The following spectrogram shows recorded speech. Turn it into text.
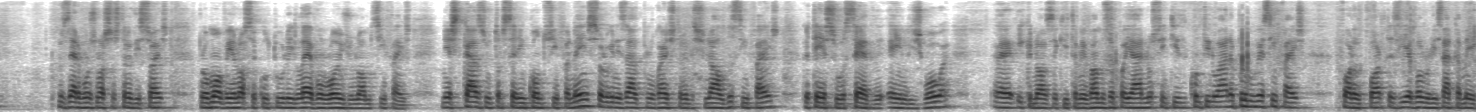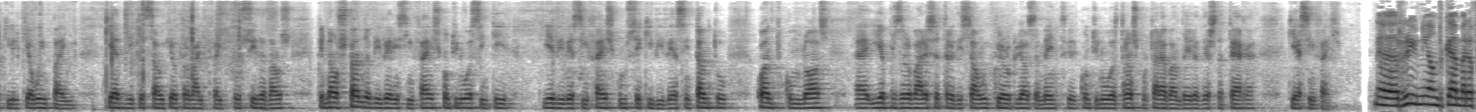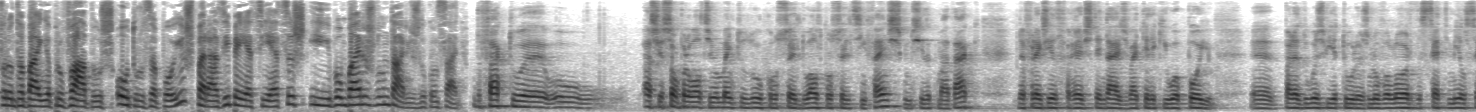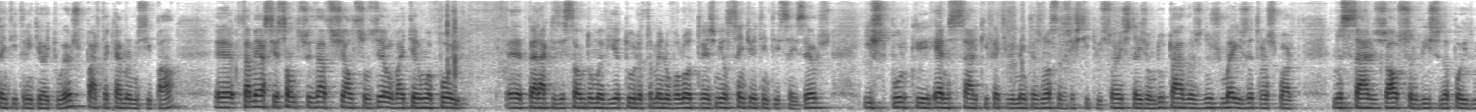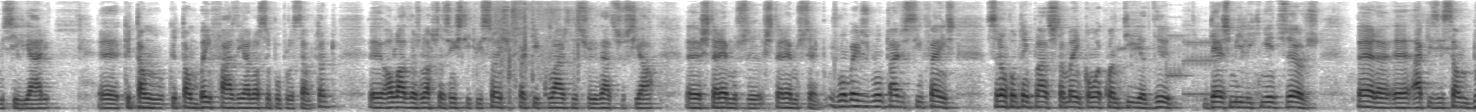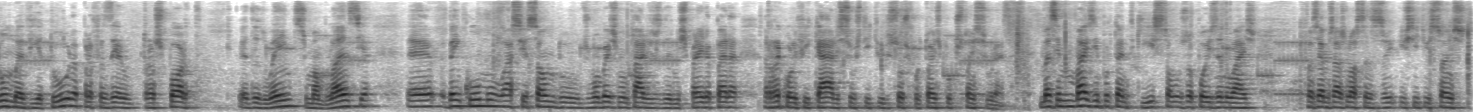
preservam as nossas tradições, promovem a nossa cultura e levam longe o nome de Sinfãs. Neste caso, o terceiro encontro sinfanense, organizado pelo rancho tradicional de Sinfãs, que tem a sua sede em Lisboa, eh, e que nós aqui também vamos apoiar no sentido de continuar a promover Sinfãs fora de portas e a valorizar também aquilo que é o empenho, que é a dedicação e que é o trabalho feito pelos cidadãos que, não estando a viver em Sinfãs, continuam a sentir e a viver Sinfãs como se aqui vivessem, tanto quanto como nós, e a preservar essa tradição e que orgulhosamente continua a transportar a bandeira desta terra que é assim fez. Na reunião de Câmara foram também aprovados outros apoios para as IPSS e bombeiros voluntários do Conselho. De facto, uh, a Associação para o Alto Desenvolvimento do Conselho, do Alto Conselho de Sinfãs, conhecida como ADAC, na freguesia de Ferreiros Tendais, vai ter aqui o apoio uh, para duas viaturas no valor de 7.138 euros, parte da Câmara Municipal. Eh, também a Associação de Sociedade Social de Souzelo vai ter um apoio eh, para a aquisição de uma viatura também no valor de 3.186 euros, isto porque é necessário que efetivamente as nossas instituições estejam dotadas dos meios de transporte necessários ao serviço de apoio domiciliário eh, que tão, que tão bem fazem à nossa população. Portanto, ao lado das nossas instituições particulares da Solidariedade Social, estaremos, estaremos sempre. Os bombeiros voluntários de Sinfãs serão contemplados também com a quantia de 10.500 euros para eh, a aquisição de uma viatura para fazer o transporte eh, de doentes, uma ambulância, eh, bem como a Associação dos Bombeiros Voluntários de Nispeira para requalificar e substituir os seus portões por questões de segurança. Mas mais importante que isso são os apoios anuais que fazemos às nossas instituições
